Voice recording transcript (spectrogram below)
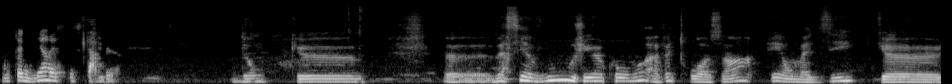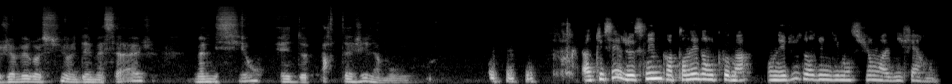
Peut-être bien rester stable. Donc, euh, merci à vous. J'ai eu un coma à 23 ans et on m'a dit que j'avais reçu un des messages. Ma mission est de partager l'amour. Alors tu sais, Jocelyne, quand on est dans le coma, on est juste dans une dimension euh, différente.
